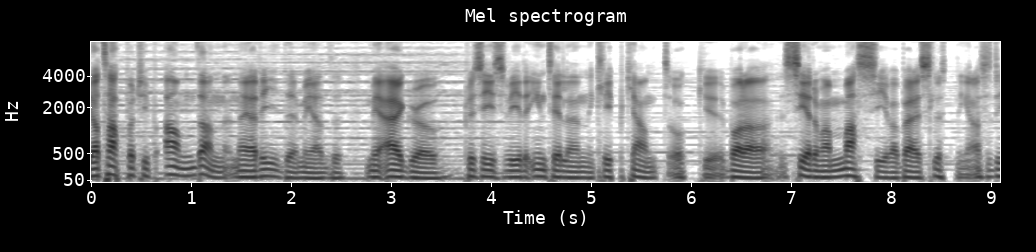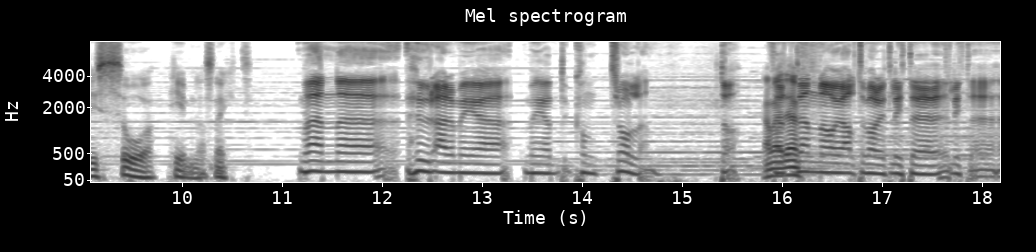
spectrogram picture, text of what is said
jag tappar typ andan när jag rider med, med aggro precis vid, in till en klippkant och eh, bara ser de här massiva bergsluttningarna. Alltså det är så himla snyggt. Men eh, hur är det med, med kontrollen? Ja, För att den- har ju alltid varit lite, lite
